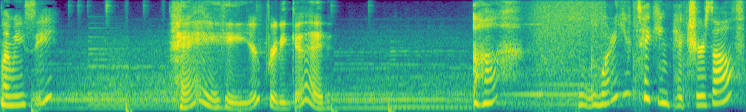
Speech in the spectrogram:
Let me see. Hey, you're pretty good. Huh? What are you taking pictures of?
